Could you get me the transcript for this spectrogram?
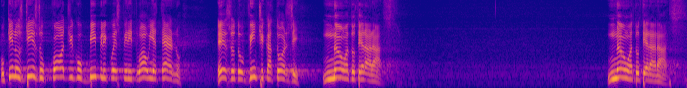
o que nos diz o código bíblico espiritual e eterno. Êxodo 20, 14: Não adulterarás. Não adulterarás.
